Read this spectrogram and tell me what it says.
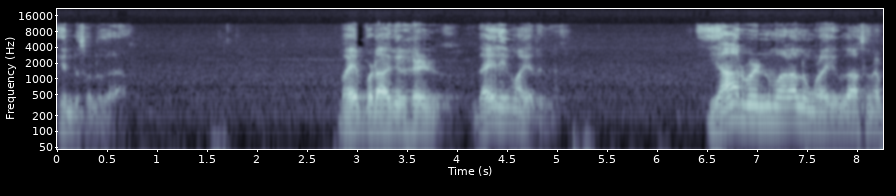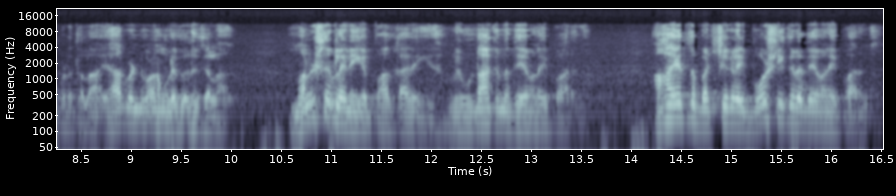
என்று சொல்லுகிறார். பயப்படாதீர்கள் தைரியமாக இருங்க. யார் வேண்டுமானாலும் உங்களை உதாசனப்படுத்தலாம் யார் வேண்டுமானாலும் உங்களை வெறுக்கலாம். மனுஷர்களை நீங்கள் பார்க்காதீங்க. உங்களை உண்டாக்குன தேவனை பாருங்கள் ஆயத்த பட்சிகளை போஷிக்கிற தேவனை பாருங்கள்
